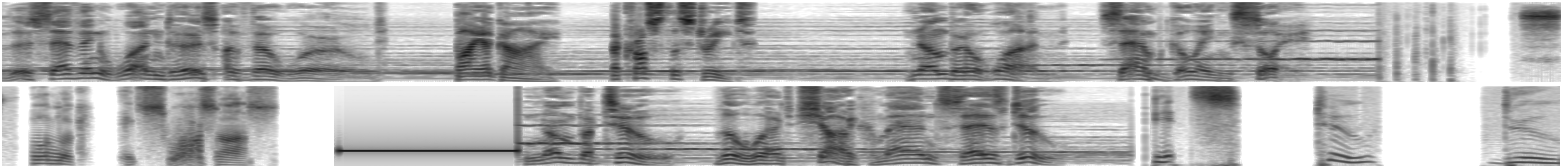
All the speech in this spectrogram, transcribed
The Seven Wonders of the World. By a guy. Across the street. Number 1. Sam going soy. Oh look, it's swa sauce. Number 2. The word shark man says do. It's to do.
